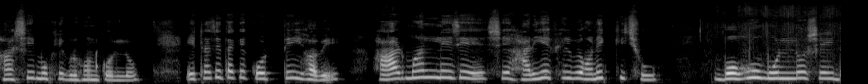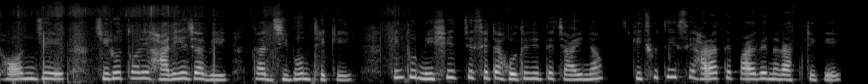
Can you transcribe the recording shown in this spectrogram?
হাসি মুখে গ্রহণ করল। এটা যে তাকে করতেই হবে, হার মানলে যে সে হারিয়ে ফেলবে অনেক কিছু। বহু মূল্য সেই ধন যে চিরতরে হারিয়ে যাবে তার জীবন থেকে। কিন্তু নিশীত যে সেটা হতে দিতে চায় না, কিছুতেই সে হারাতে পারবে না রাত্রিকে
